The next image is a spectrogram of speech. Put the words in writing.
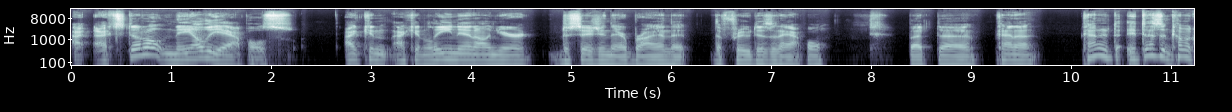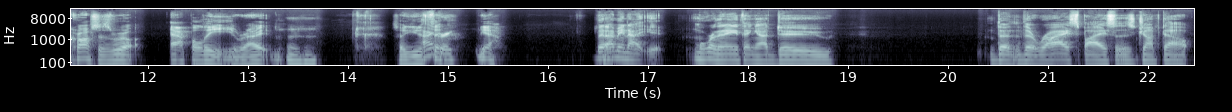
I, I still don't nail the apples. I can I can lean in on your decision there, Brian, that the fruit is an apple, but kind of kind of it doesn't come across as real apple-y, right? Mm-hmm. So you I think, agree. yeah, But I mean, I more than anything, I do. The the rye spices jumped out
